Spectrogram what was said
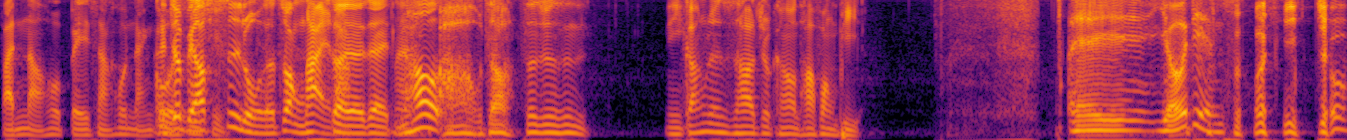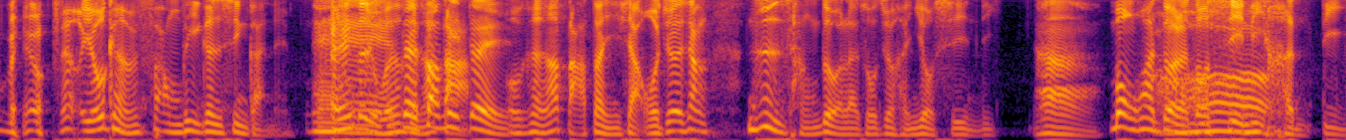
烦恼或悲伤或难过，就比较赤裸的状态。对对对，然后啊，我知道，这就是你刚认识他就看到他放屁。哎，有点，所以就没有，没有，有可能放屁更性感呢。哎，这有对放屁，对我可能要打断一下。我觉得像日常对我来说就很有吸引力啊，梦幻对我来说吸引力很低。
